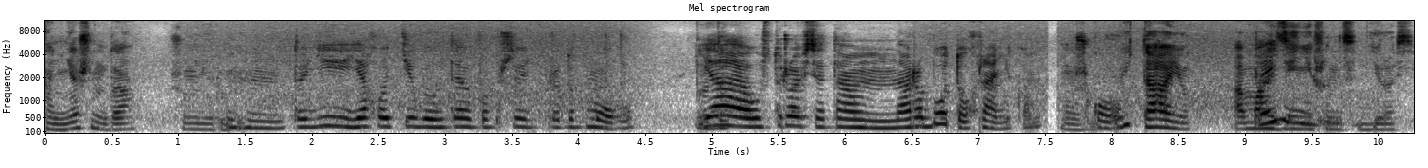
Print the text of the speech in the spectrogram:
звісно, да. Що мені робити? Угу. Тоді я хотів би у тебе попросити про допомогу. Про Я устроївся там на роботу охранником в школу. Вітаю. А в магазині що не сиділась?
